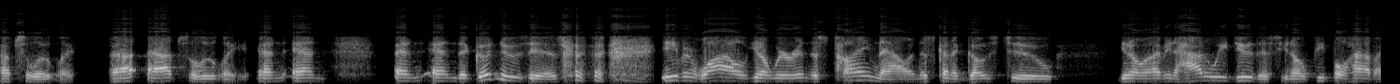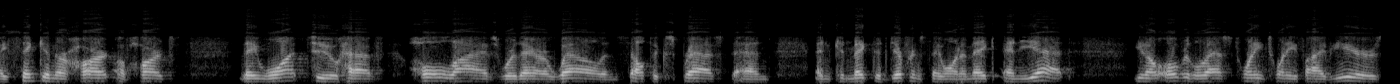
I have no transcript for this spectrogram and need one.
Absolutely, uh, absolutely, and and and and the good news is, even while you know we're in this time now, and this kind of goes to, you know, I mean, how do we do this? You know, people have, I think, in their heart of hearts, they want to have whole lives where they are well and self-expressed and and can make the difference they want to make. And yet, you know, over the last 20, 25 years,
